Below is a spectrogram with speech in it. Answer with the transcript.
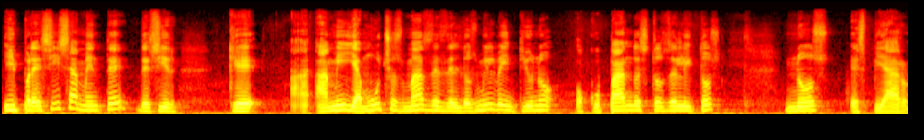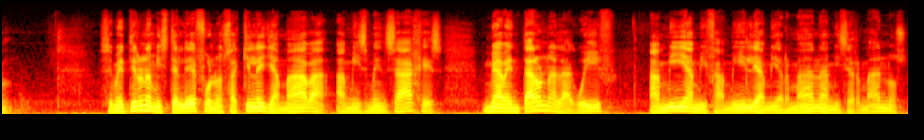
y precisamente decir que a, a mí y a muchos más desde el 2021 ocupando estos delitos nos espiaron, se metieron a mis teléfonos, a quién le llamaba, a mis mensajes, me aventaron a la WIF, a mí, a mi familia, a mi hermana, a mis hermanos,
